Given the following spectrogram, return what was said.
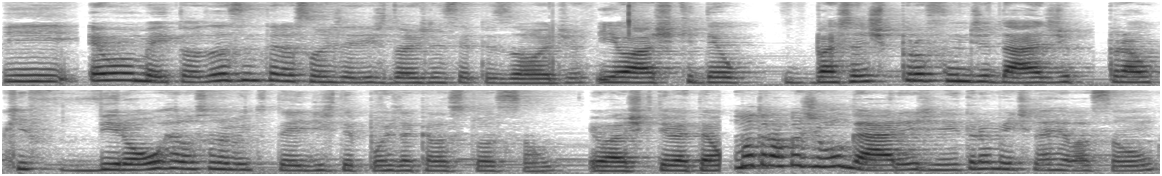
e eu amei todas as interações deles dois nesse episódio. E eu acho que deu bastante profundidade para o que virou o relacionamento deles depois daquela situação. Eu acho que teve até uma troca de lugares, literalmente, na relação,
